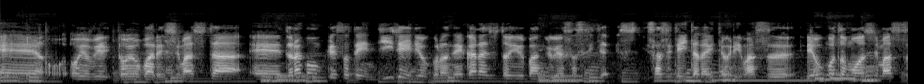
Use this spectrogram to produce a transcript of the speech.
えー、おお呼び、お呼ばれしました、えー、ドラゴンクエスト 10DJ りょうこのネカラジという番組をさせて、させていただいております。りょうこと申します。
